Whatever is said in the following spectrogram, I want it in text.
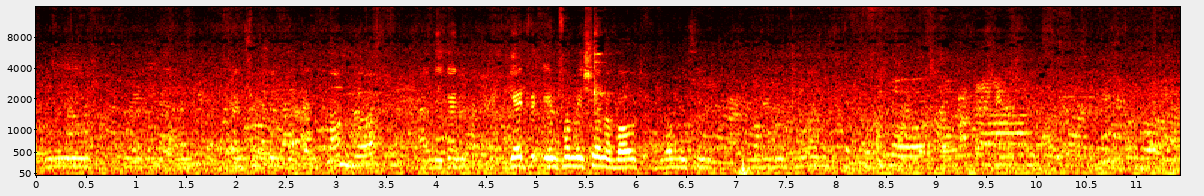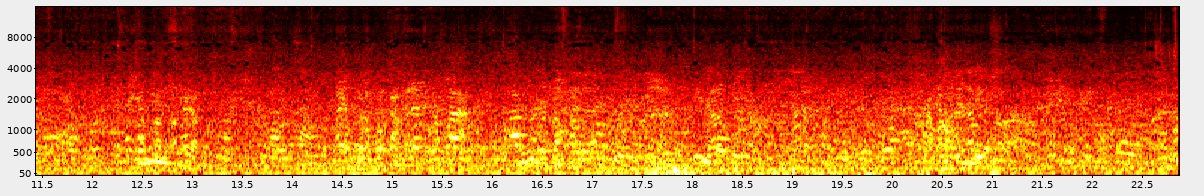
ေ confusion, they can come here and they can get information about the missing individual.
